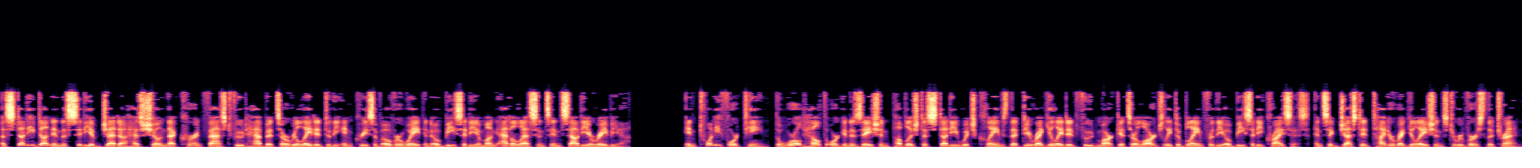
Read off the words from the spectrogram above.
A study done in the city of Jeddah has shown that current fast food habits are related to the increase of overweight and obesity among adolescents in Saudi Arabia. In 2014, the World Health Organization published a study which claims that deregulated food markets are largely to blame for the obesity crisis, and suggested tighter regulations to reverse the trend.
